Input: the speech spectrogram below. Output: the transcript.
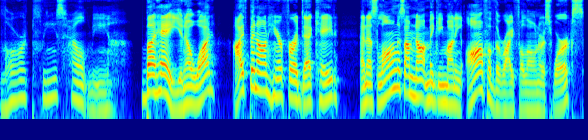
Lord, please help me. But hey, you know what? I've been on here for a decade, and as long as I'm not making money off of the rightful owner's works,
